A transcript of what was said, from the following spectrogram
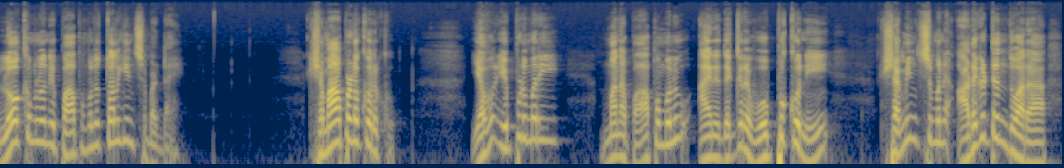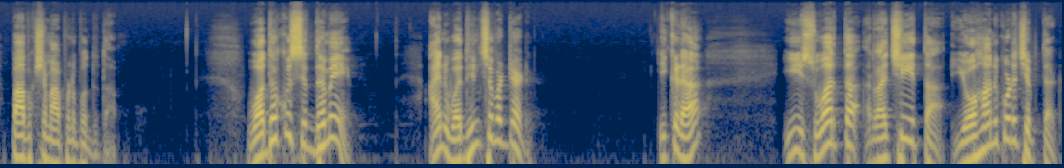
లోకంలోని పాపములు తొలగించబడ్డాయి. క్షమాపణ కొరకు ఎవరు ఎప్పుడు మరి? మన పాపములు ఆయన దగ్గర ఒప్పుకొని క్షమించుమని అడగటం ద్వారా పాపక్షమాపణ పొందుతాం. వధకు సిద్ధమే. ఆయన వధించబడ్డాడు. ఇక్కడ ఈ సువార్త రచయిత యోహాను కూడా చెప్తాడు.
